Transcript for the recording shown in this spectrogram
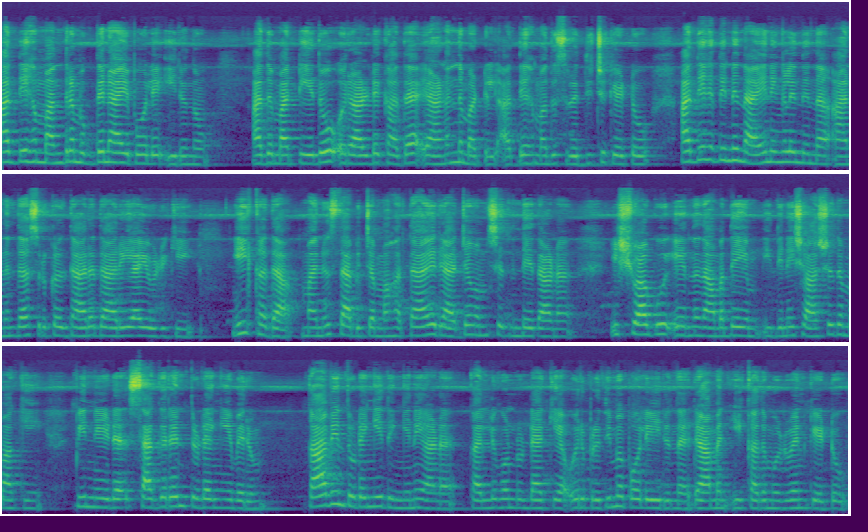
അദ്ദേഹം മന്ത്രമുഗ്ധനായ പോലെ ഇരുന്നു. അത് മറ്റേതോ ഒരാളുടെ കഥയാണെന്ന മട്ടിൽ അദ്ദേഹം അത് ശ്രദ്ധിച്ചു കേട്ടു. അദ്ദേഹത്തിന്റെ നയനങ്ങളിൽ നിന്ന് ആനന്ദാശ്രുക്കൾ ധാരധാരയായി ഒഴുകി. ഈ കഥ മനു സ്ഥാപിച്ച മഹത്തായ രാജവംശത്തിന്റെതാണ്. ഇഷ്വാഗു എന്ന നാമധേയം ഇതിനെ ശാശ്വതമാക്കി. പിന്നീട് സഗരൻ തുടങ്ങിയവരും കാവ്യം തുടങ്ങിയത് ഇങ്ങനെയാണ്. കല്ലുകൊണ്ടുണ്ടാക്കിയ ഒരു പ്രതിമ പോലെ ഇരുന്ന് രാമൻ ഈ കഥ മുഴുവൻ കേട്ടു.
